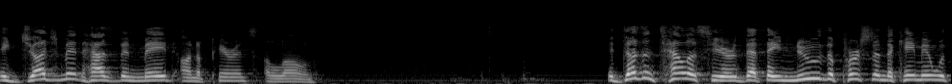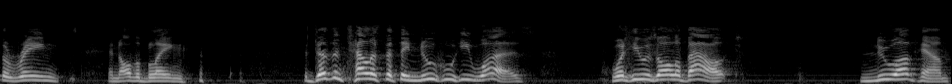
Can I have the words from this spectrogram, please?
A judgment has been made on appearance alone. It doesn't tell us here that they knew the person that came in with the ring and all the bling. It doesn't tell us that they knew who he was, what he was all about, knew of him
